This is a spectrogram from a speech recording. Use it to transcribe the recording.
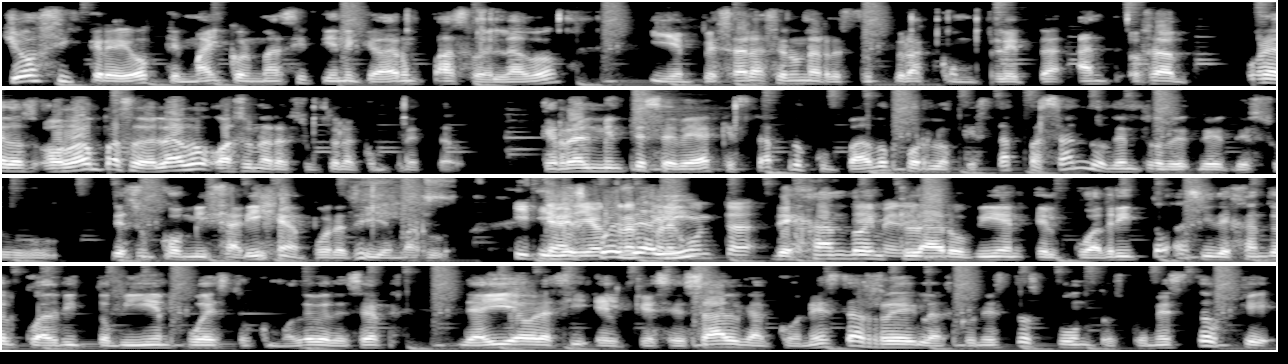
Yo sí creo que Michael Massey tiene que dar un paso de lado y empezar a hacer una reestructura completa. O sea, una de dos, o da un paso de lado o hace una reestructura completa. Que realmente se vea que está preocupado por lo que está pasando dentro de, su, de su comisaría, por así llamarlo. Y, después de ahí, dejando en claro bien el cuadrito, así dejando el cuadrito bien puesto como debe de ser. De ahí ahora sí, el que se salga con estas reglas, con estos puntos, con esto que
